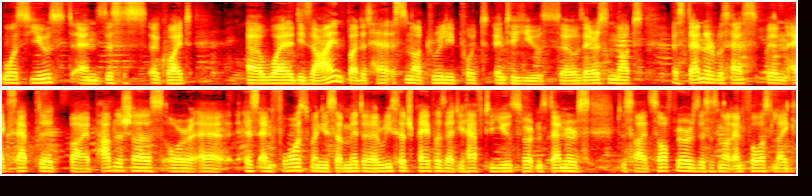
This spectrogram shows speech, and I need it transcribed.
was used. And this is uh, quite uh, well designed, but it has not really put into use. So there is not a standard which has been accepted by publishers or uh, is enforced when you submit a research paper that you have to use certain standards to cite software. This is not enforced like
